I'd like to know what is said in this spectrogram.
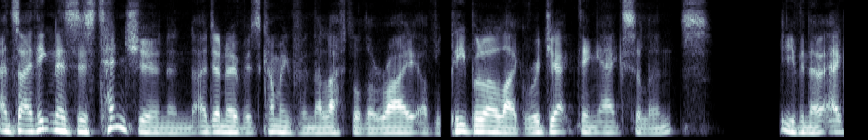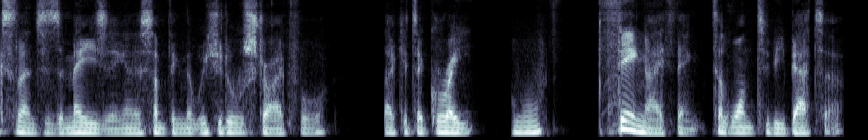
And so I think there's this tension, and I don't know if it's coming from the left or the right, of people are like rejecting excellence, even though excellence is amazing and it's something that we should all strive for. Like it's a great thing, I think, to want to be better.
